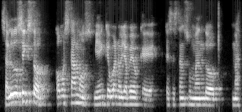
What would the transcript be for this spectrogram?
Saludos, Sixto. ¿Cómo estamos? Bien, qué bueno, ya veo que, se están sumando más.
